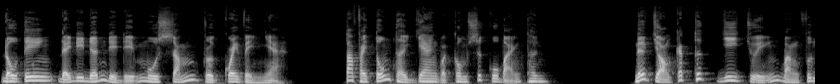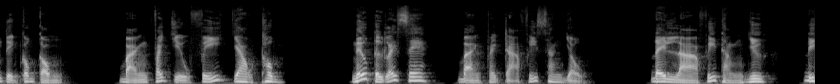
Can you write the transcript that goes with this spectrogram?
Đầu tiên, để đi đến địa điểm mua sắm rồi quay về nhà, ta phải tốn thời gian và công sức của bản thân. Nếu chọn cách thức di chuyển bằng phương tiện công cộng bạn phải chịu phí giao thông. Nếu tự lái xe, bạn phải trả phí xăng dầu. Đây là phí thặng dư, đi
